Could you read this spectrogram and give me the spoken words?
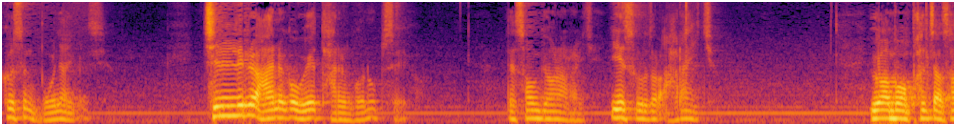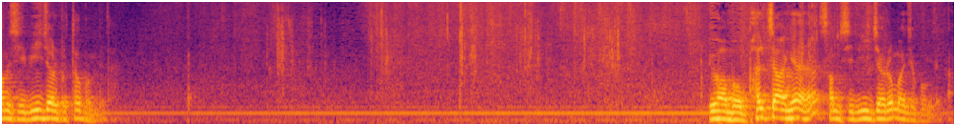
그것은 뭐냐 이거죠. 진리를 아는 거 외에 다른 건 없어요. 내 성경을 알아야지. 예수 그리스도를 알아야죠. 요한복음 8장 32절부터 봅니다. 요한복음 8장의 32절을 먼저 봅니다.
